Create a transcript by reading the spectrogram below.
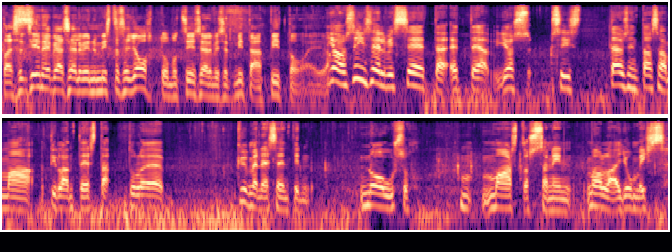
Tai se, siinä ei vielä selvinnyt, mistä se johtuu, mutta siinä selvisi, että mitään pitoa ei ole. Joo, siinä selvisi se, että, että jos siis täysin tasamaa tilanteesta tulee 10 sentin nousu maastossa, niin me ollaan jumissa.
